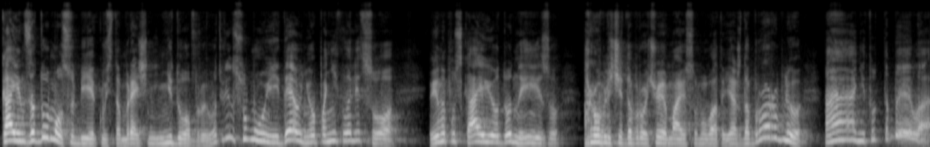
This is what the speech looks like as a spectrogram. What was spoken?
Каїн задумав собі якусь там реч недобру, от він сумує, йде, у нього понікло ліцо, він опускає його донизу. А роблячи добро, що я маю сумувати? Я ж добро роблю, а не тут то було.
